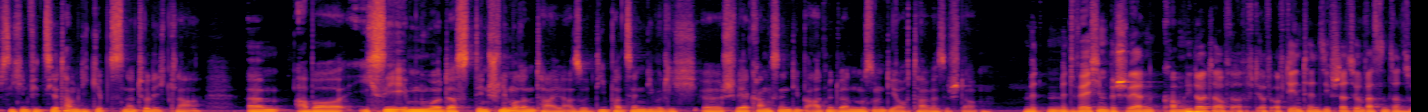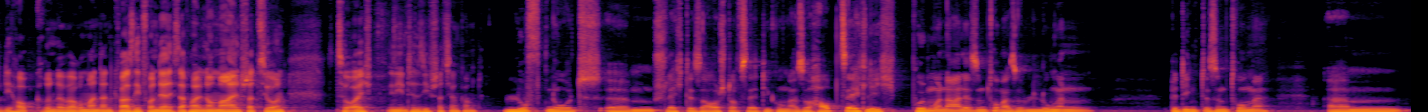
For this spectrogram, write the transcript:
sich infiziert haben. Die gibt es natürlich, klar. Ähm, aber ich sehe eben nur das, den schlimmeren Teil, also die Patienten, die wirklich äh, schwer krank sind, die beatmet werden müssen und die auch teilweise sterben. Mit, mit welchen Beschwerden kommen die Leute auf, auf, die, auf die Intensivstation? Was sind dann so die Hauptgründe, warum man dann quasi von der, ich sag mal, normalen Station zu euch in die Intensivstation kommt? Luftnot, ähm, schlechte Sauerstoffsättigung, also hauptsächlich pulmonale Symptome, also lungenbedingte Symptome. Ähm,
